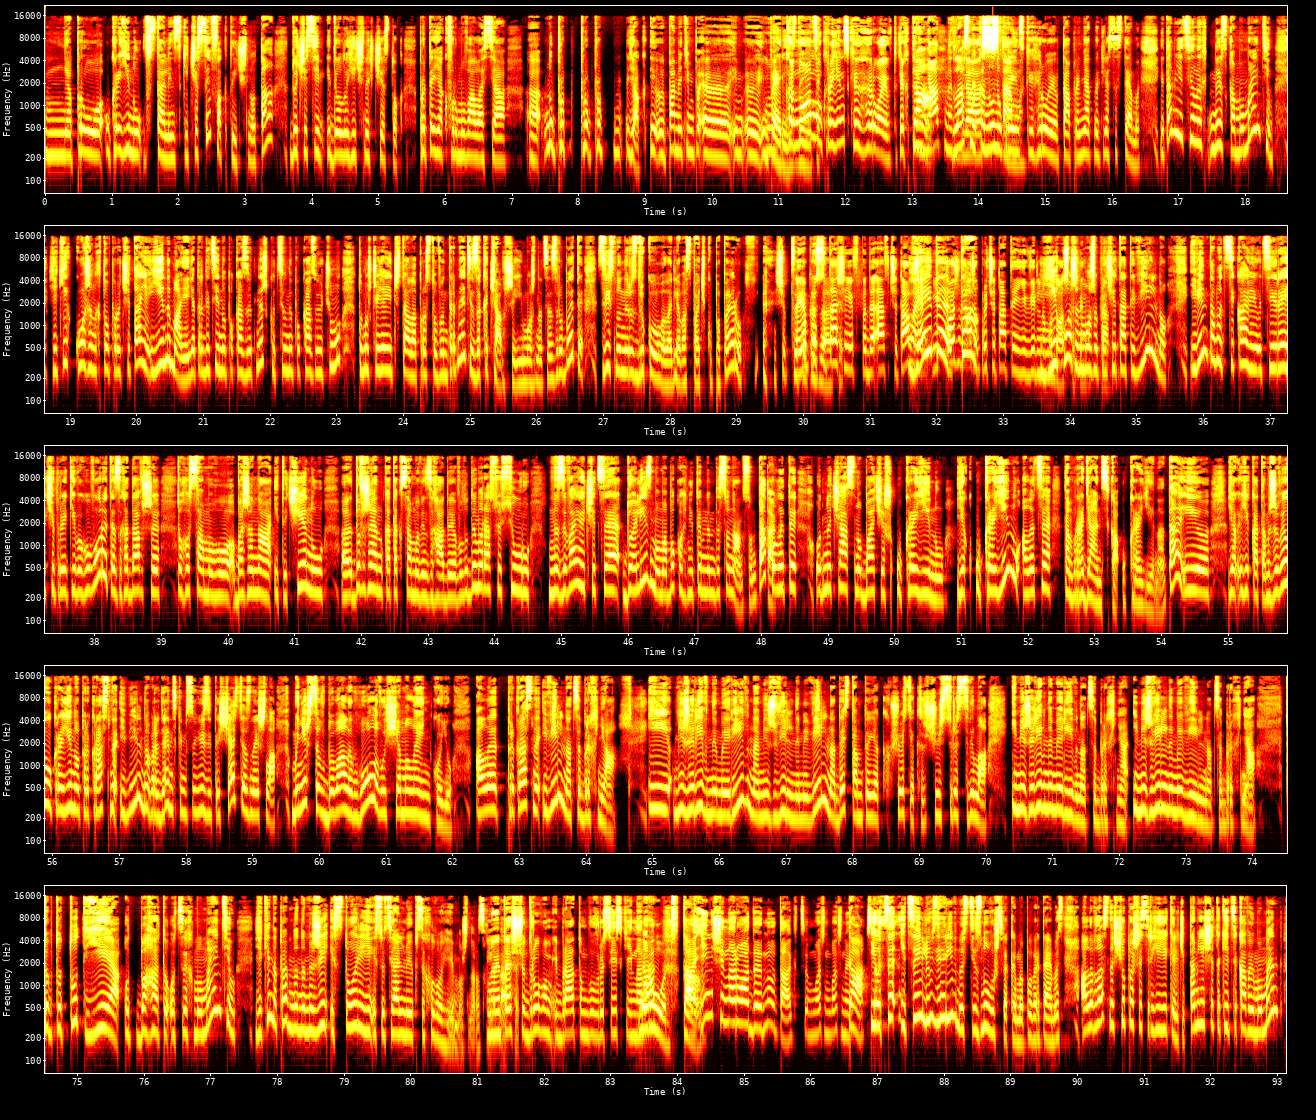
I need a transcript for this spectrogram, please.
про Україну в сталінські часи, фактично, та до часів ідеологічних чисток, про те, як формувалася е, ну про про, про як е, пам'ять е, імперії. Канон здається. українських героїв, таких та, прийнятних власне для канон системи. українських героїв та прийнятних для системи. І там є ціла низка моментів, яких кожен хто прочитає, її немає. Я традиційно показую книжку, цю не показую. Чому? Тому що я її читала просто в інтернеті, закачавши її, можна це зробити. Звісно, не роздруковувала для вас пачку паперу, щоб це а показати. Я просто теж її в PDF читала, я і, і те, кожен та. може прочитати її в вільному Її доступі. кожен може насправді. прочитати вільно, і він там от цікаві оці речі, про які ви говорите, згадавши того самого Бажана і Тичину, Довженка, так само він згадує Володимира Сосюру, називаючи це дуалізмом або когнітивним дисонансом. Так? так, коли ти одночасно бачиш Україну як Україну, але це там радянська Україна, та і е, яка там живе Україна прекрасна і вільна в радянському Союзі. Ти щастя знайшла. Мені ж це вбивали в голову ще маленькою. Але прекрасна і вільна це брехня. І між рівними рівна, між вільними вільна, десь там то як щось, як щось розцвіла. І між рівними рівна це брехня, і між вільними вільна це брехня. Тобто тут є от багато оцих моментів, які, напевно, на межі історії і соціальної психології можна розглядати. Ну і те, що другом і братом був російський народ, народ а інші народи, ну так, це можна можна Так, і оце і це ілюзія рівності. Знову ж таки, ми повертаємось. Але власне, що пише Сергій Єкельчик? Там є ще такий цікавий момент,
